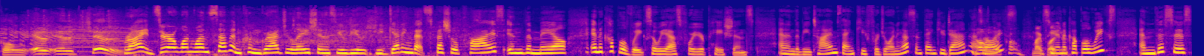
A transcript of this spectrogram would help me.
0117. Right, 0117. Congratulations. You'll be, be getting that special prize in the mail in a couple of weeks. So we ask for your patience. And in the meantime, thank you for joining us. And thank you, Dan, as Oh, no always. problem. My we'll see you in a couple of weeks. And this is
